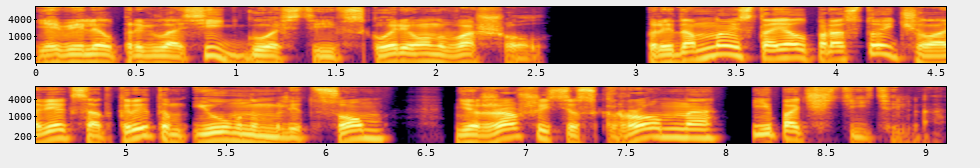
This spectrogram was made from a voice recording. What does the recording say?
Я велел пригласить гостя, и вскоре он вошел. Предо мной стоял простой человек с открытым и умным лицом, державшийся скромно и почтительно.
